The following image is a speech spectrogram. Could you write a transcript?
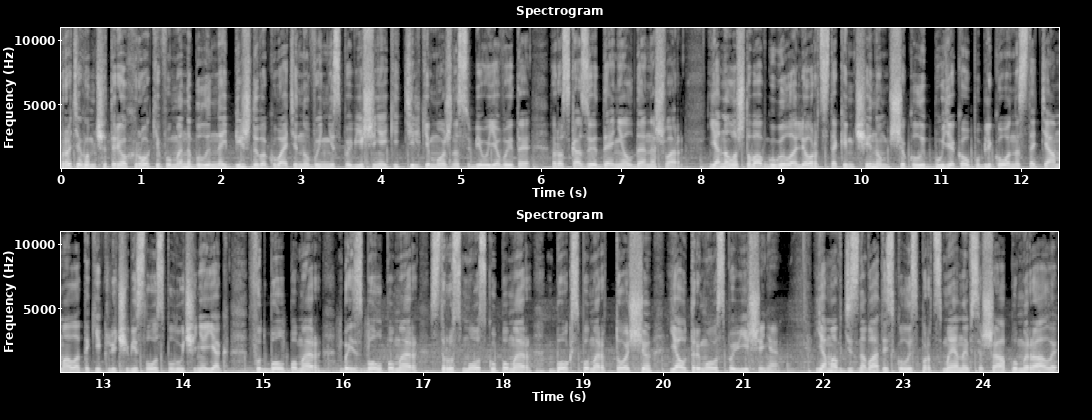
Протягом чотирьох років у мене були найбільш дивакуваті новинні сповіщення, які тільки можна собі уявити, розказує Деніел Денешвар. Я налаштував Google Alerts таким чином, що коли будь-яка опублікована стаття мала такі ключові словосполучення, як футбол помер, бейсбол помер, струс мозку помер, бокс помер тощо, я отримував сповіщення. Я мав дізнаватись, коли спортсмени в США помирали,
